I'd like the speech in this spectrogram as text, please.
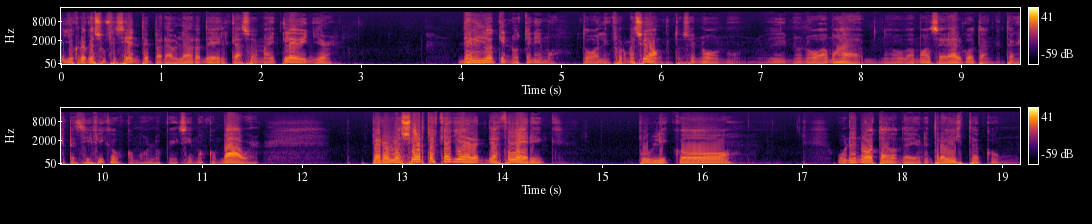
Yo creo que es suficiente para hablar del caso de Mike Clevinger, debido a que no tenemos toda la información. Entonces no, no, no, vamos, a, no vamos a hacer algo tan, tan específico como lo que hicimos con Bauer. Pero lo cierto es que ayer The Athletic publicó una nota donde hay una entrevista con,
